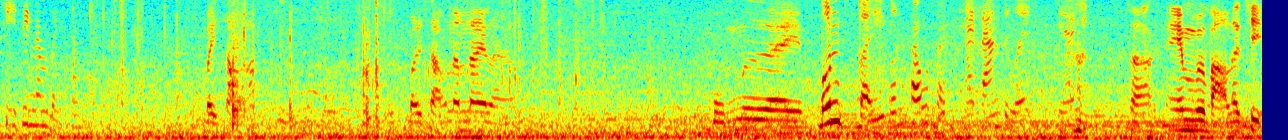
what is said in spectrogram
Chị sinh năm 76. 76 á. 76 năm nay là 40 47, 46, 47, 28 tuổi. Chị là gì? à, em vừa bảo là chị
